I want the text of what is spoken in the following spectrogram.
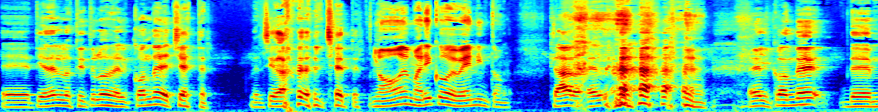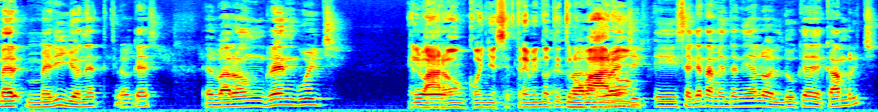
eh, tiene los títulos del conde de Chester, del cigarro del Chester. No, de marico de Bennington. Claro, el, el conde de Mer- Merillonet, creo que es, el barón Greenwich. El Eh, varón, coño, ese tremendo título, varón. Greenwich, y sé que también tenía lo del duque de Cambridge,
